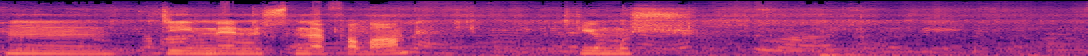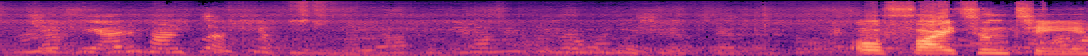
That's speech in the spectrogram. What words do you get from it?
Hmm, jeanlerin üstüne falan. Yumuş. Hepsi yani farklı. Off-White'ın şeyi.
